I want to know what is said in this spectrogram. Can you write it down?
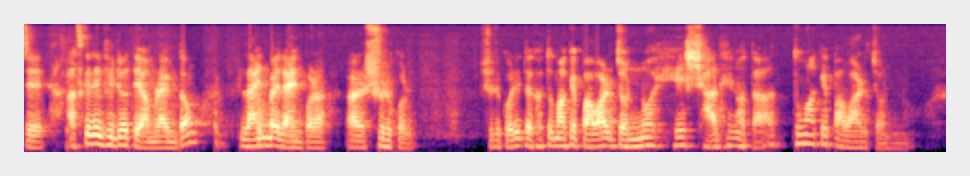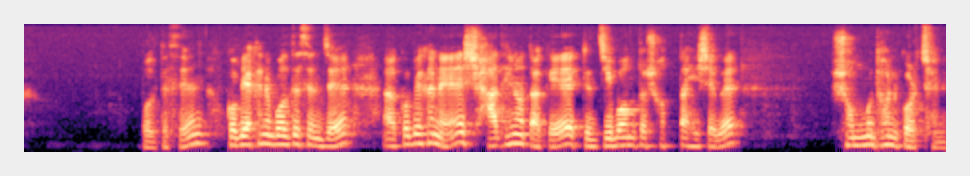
যে আজকের এই ভিডিওতে আমরা একদম লাইন বাই লাইন পড়া শুরু করি। শুরু করি, দেখো, তোমাকে পাওয়ার জন্য হে স্বাধীনতা, তোমাকে পাওয়ার জন্য। বলতেছেন, কবি এখানে বলতেছেন যে কবি এখানে স্বাধীনতাকে একটি জীবন্ত সত্তা হিসেবে সম্বোধন করছেন।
